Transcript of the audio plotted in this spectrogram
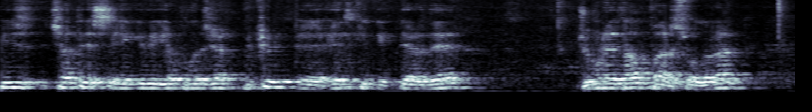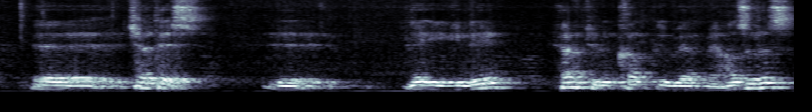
Biz Çates'le ilgili yapılacak bütün e, etkinliklerde Cumhuriyet Halk Partisi olarak e, Çates e, ile ilgili her türlü katkı vermeye hazırız.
